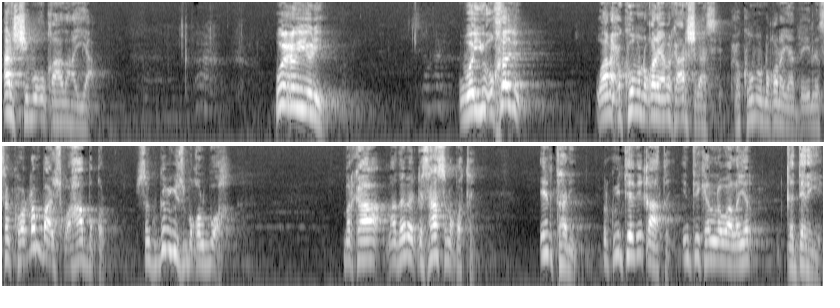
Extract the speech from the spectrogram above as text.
arshi buu u wuxuu yihi wa yu'khadu waana noqonaya marka arshigaasi. Xukuumu noqonaya de ila sanka oo dhan baa isku ahaa boqol sanku gebigiisu boqol buu ahaa markaa maadaama qisaas noqotay intani markuu inteedii qaatay intii kalena waa la yar qadaraya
